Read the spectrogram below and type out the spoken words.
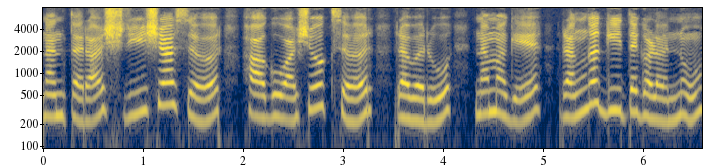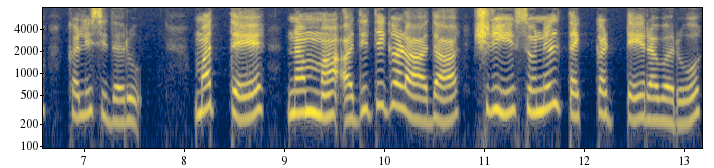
ನಂತರ ಶ್ರೀಶಾ ಸರ್ ಹಾಗೂ ಅಶೋಕ್ ಸರ್ ರವರು ನಮಗೆ ರಂಗಗೀತೆಗಳನ್ನು ಕಲಿಸಿದರು. ಮತ್ತೆ ನಮ್ಮ ಅತಿಥಿಗಳಾದ ಶ್ರೀ ಸುನಿಲ್ ತೆಕ್ಕಟ್ಟೆರವರು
